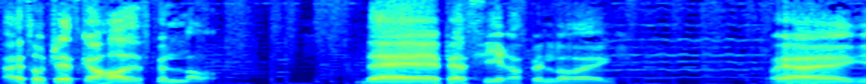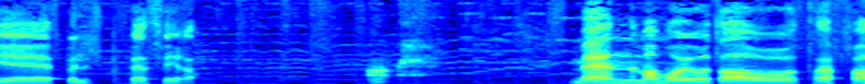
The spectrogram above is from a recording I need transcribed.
Jeg tror ikke jeg skal ha det spillet. da. Det er PS4-spill, og jeg Og jeg eh, spiller ikke på PS4. Ah. Men man må jo ta og treffe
